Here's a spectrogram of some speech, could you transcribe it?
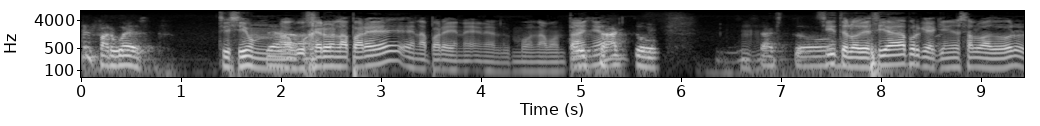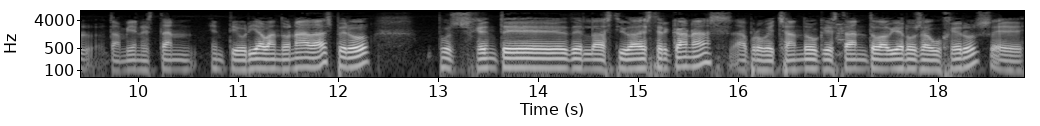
el Far West. Sí, sí, un agujero en la pared, en la pared, en, en la montaña. Exacto. Exacto. Sí, te lo decía porque aquí en El Salvador también están en teoría abandonadas, pero pues gente de las ciudades cercanas, aprovechando que están todavía los agujeros, eh,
